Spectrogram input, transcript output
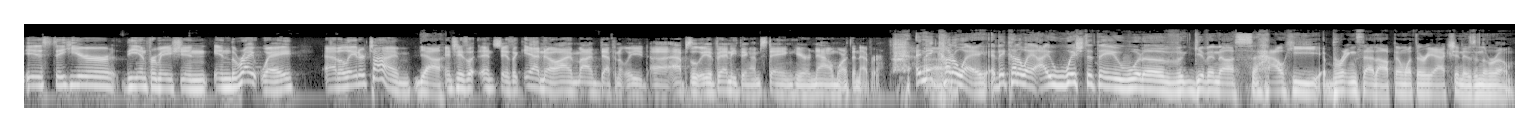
is to hear the information in the right way at a later time. Yeah. And she's like, and she's like, yeah, no, I'm, I'm definitely, uh, absolutely. If anything, I'm staying here now more than ever. And they cut away. They cut away. I wish that they would have given us how he brings that up and what the reaction is in the room.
